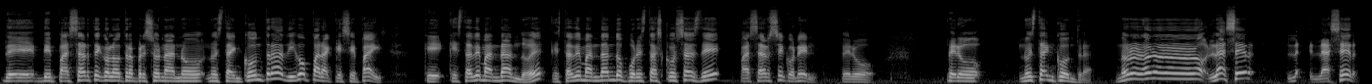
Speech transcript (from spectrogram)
de, de pasarte con la otra persona no, no está en contra, digo para que sepáis que, que está demandando, ¿eh? Que está demandando por estas cosas de pasarse con él. Pero, pero no está en contra. No, no, no, no, no, no, no. Láser, lá- láser.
